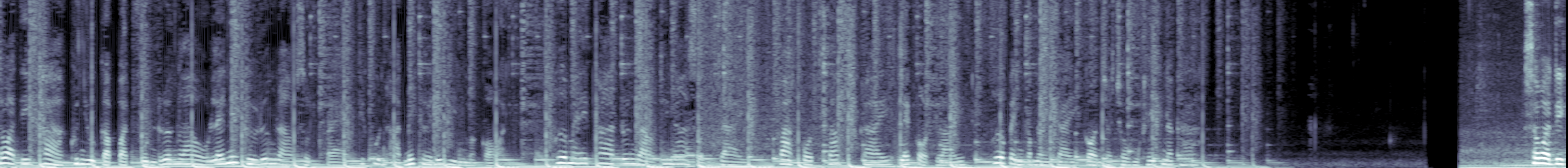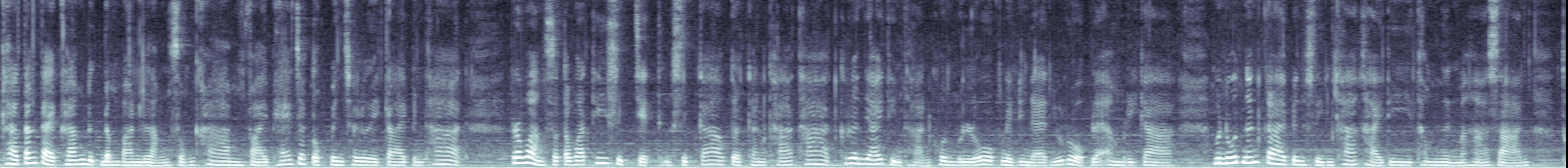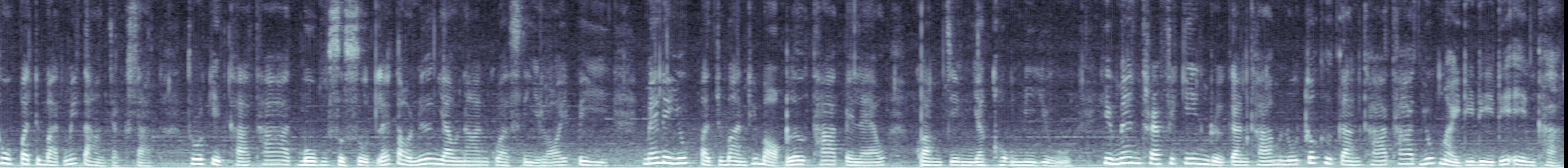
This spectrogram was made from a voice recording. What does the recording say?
สวัสดีค่ะ คุณอยู่กับปัดฝุ่นเรื่องเล่า และนี่คือเรื่องราวสุดแปลกที่คุณอาจไม่เคยได้ยินมาก่อน เพื่อไม่ให้พลาดเรื่องราวที่น่าสนใจ ฝากกด subscribe และกดไลค์เพื่อเป็นกำลังใจก่อนจะชมคลิปนะคะ สวัสดีค่ะ ตั้งแต่ครั้งดึกดำบรรพ์หลังสงคราม ฝ่ายแพ้จะตกเป็นเฉลยกลายเป็นทาส ระหว่างศตวรรษที่ 17 ถึง 19 เกิดการค้าทาสเคลื่อนย้ายถิ่นฐานคนบนโลกในดินแดนยุโรปและอเมริกา มนุษย์นั้นกลายเป็นสินค้าขายดีทำเงินมหาศาล ถูกปฏิบัติไม่ต่างจากสัตว์ ธุรกิจค้าทาสบูมสุดๆ และต่อเนื่องยาวนานกว่า 400 ปี แม้ในยุคปัจจุบันที่บอกเลิกทาสไปแล้ว ความจริงยังคงมีอยู่ Human Trafficking หรือการค้ามนุษย์ก็คือการค้าทาสยุคใหม่ดีๆนี่เองค่ะ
